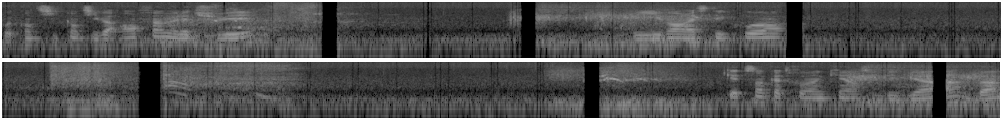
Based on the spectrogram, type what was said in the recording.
quoi. Quand il, quand il va enfin me la tuer, il va en rester quoi « 495 dégâts, bam,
